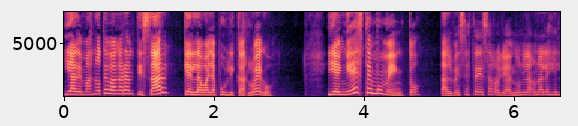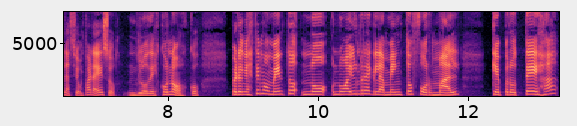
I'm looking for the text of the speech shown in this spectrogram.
Y además no te va a garantizar que él la vaya a publicar luego. Y en este momento, tal vez se esté desarrollando una, legislación para eso, lo desconozco, pero en este momento no, no hay un reglamento formal que proteja,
